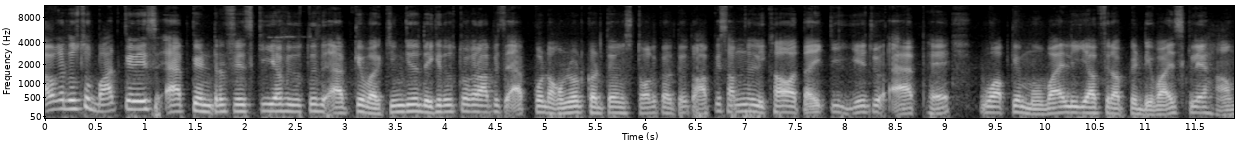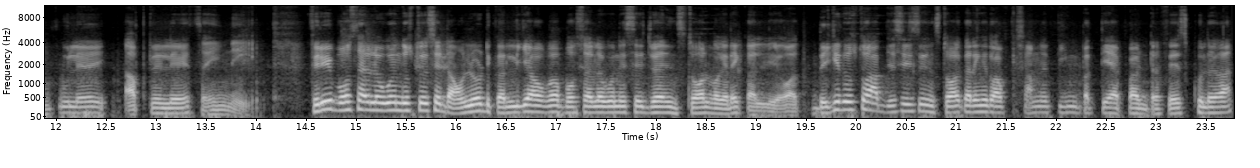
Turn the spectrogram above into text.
अब अगर दोस्तों बात करें इस ऐप के इंटरफेस की या फिर दोस्तों इस ऐप के वर्किंग की तो देखिए दोस्तों, अगर आप इस ऐप को डाउनलोड करते हो इंस्टॉल करते हो तो आपके सामने लिखा होता है कि ये जो ऐप है, वो आपके मोबाइल या फिर आपके डिवाइस के लिए हार्मफुल है, आपके लिए सही नहीं है। फिर भी बहुत सारे लोगों ने दोस्तों इसे डाउनलोड कर लिया होगा, बहुत सारे लोगों ने इसे जो है इंस्टॉल वगैरह कर लिया होगा। देखिए दोस्तों, आप जैसे इसे इंस्टॉल करेंगे तो आपके सामने तीन पत्ती ऐप का इंटरफेस खुलेगा।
